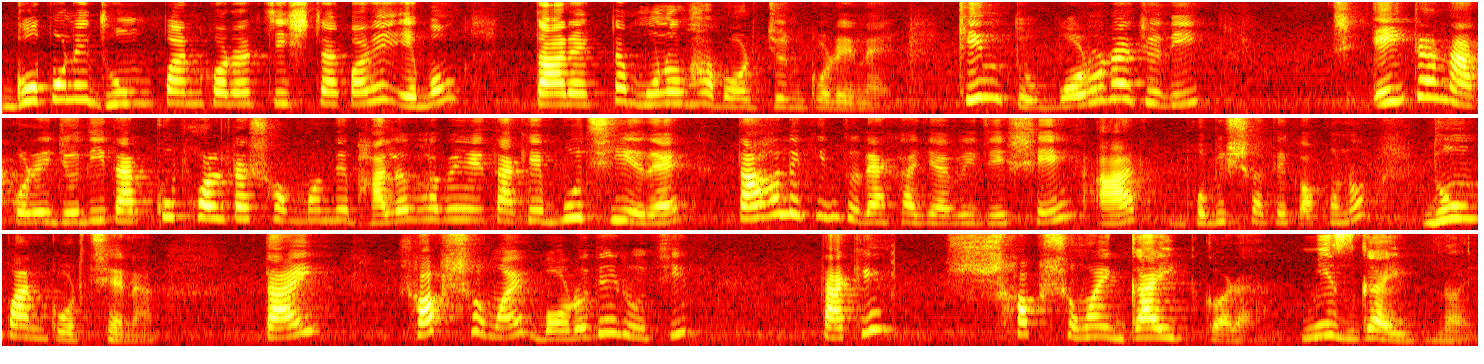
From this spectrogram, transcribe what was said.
গোপনে ধূমপান করার চেষ্টা করে এবং তার একটা মনোভাব অর্জন করে নেয়। কিন্তু বড়রা যদি এইটা না করে যদি তার কুফলটা সম্বন্ধে ভালোভাবে তাকে বুঝিয়ে দেয়, তাহলে কিন্তু দেখা যাবে যে সে আর ভবিষ্যতে কখনো ধূমপান করছে না। তাই সব সময় বড়দের উচিত তাকে সব সময় গাইড করা মিসগাইড নয়।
